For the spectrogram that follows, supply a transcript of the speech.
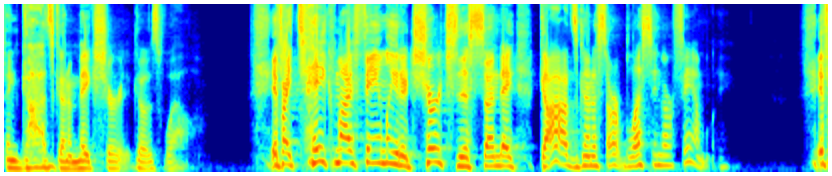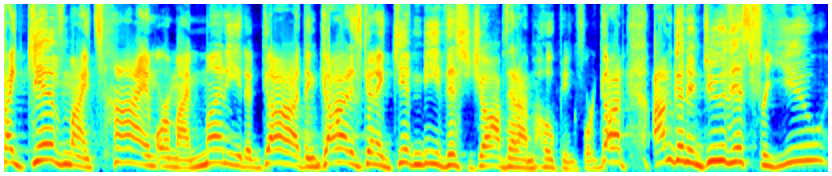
then God's going to make sure it goes well. If I take my family to church this Sunday, God's going to start blessing our family. If I give my time or my money to God, then God is going to give me this job that I'm hoping for. God, I'm going to do this for you.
